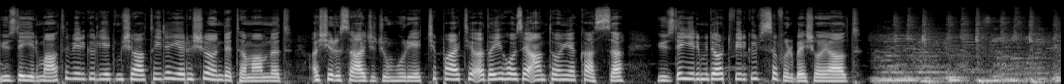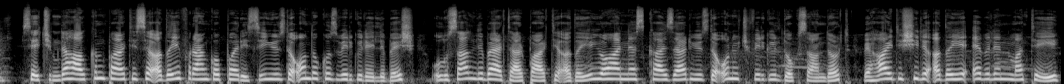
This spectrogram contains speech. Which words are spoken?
%26,76 ile yarışı önde tamamladı. Aşırı sağcı Cumhuriyetçi Parti adayı Jose Antonio Cassa %24,05 oy aldı. Seçimde Halkın Partisi adayı Franco Parisi %19,55, Ulusal Libertar Parti adayı Johannes Kaiser %13,94 ve Haydi Şili adayı Evelyn Matei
